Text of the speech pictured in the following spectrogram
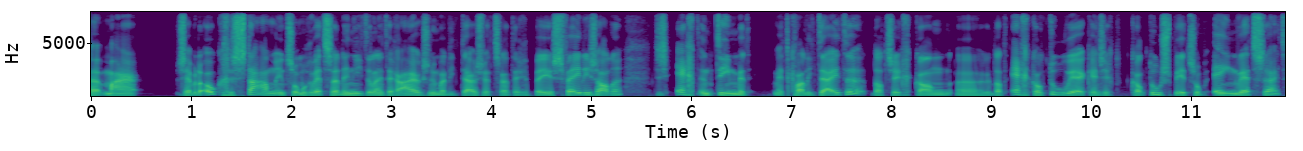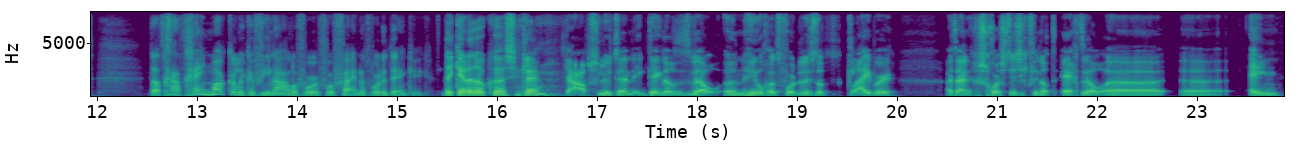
Maar ze hebben er ook gestaan in sommige wedstrijden. Niet alleen tegen Ajax nu, maar die thuiswedstrijd tegen PSV die ze hadden. Het is echt een team met, met kwaliteiten. Dat, zich kan, dat echt kan toewerken en zich kan toespitsen op één wedstrijd. Dat gaat geen makkelijke finale voor, voor Feyenoord worden, denk ik. Denk jij dat ook, eh, Sinclair? Ja, absoluut. En ik denk dat het wel een heel groot voordeel is dat Kleiber uiteindelijk geschorst is. Ik vind dat echt wel eh, eh, één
